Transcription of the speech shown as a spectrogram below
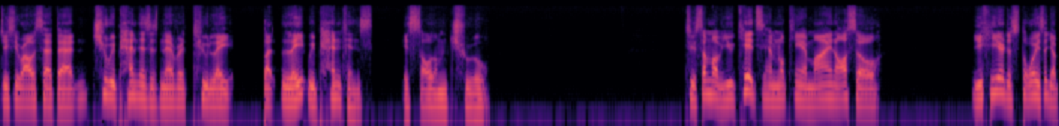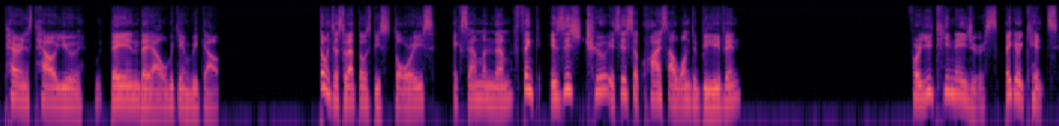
J.C. Ryle said that true repentance is never too late, but late repentance is seldom true. To some of you kids, I'm looking at mine also. You hear the stories that your parents tell you day in, day out, week in, week out. Don't just let those be stories. Examine them. Think, is this true? Is this the Christ I want to believe in? For you teenagers, bigger kids,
